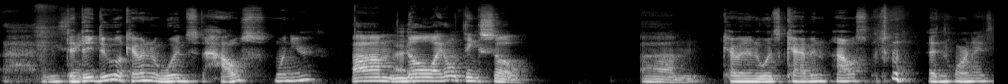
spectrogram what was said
let me Did they do a Cabin in the Woods house one year? um no, I don't think so. Um Cabin in the Woods cabin house in Horror Nights.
